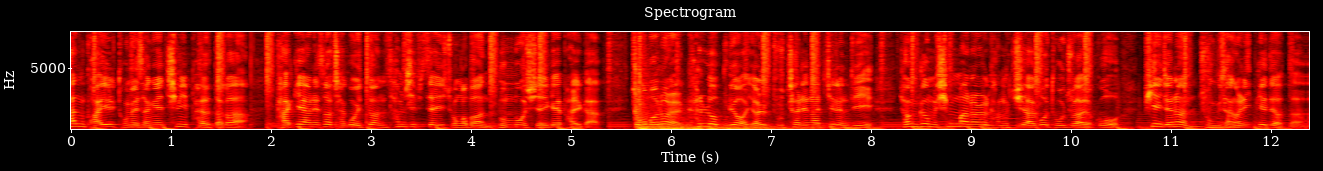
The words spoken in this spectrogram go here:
한 과일 도매상에 침입하였다가 가게 안에서 자고 있던 30세의 종업원 문모 씨에게 발각, 종업원을 칼로 무려 12차례나 찌른 뒤 현금 10만 원을 강취하고 도주하였고 피해자는 중상을 입게 되었다.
